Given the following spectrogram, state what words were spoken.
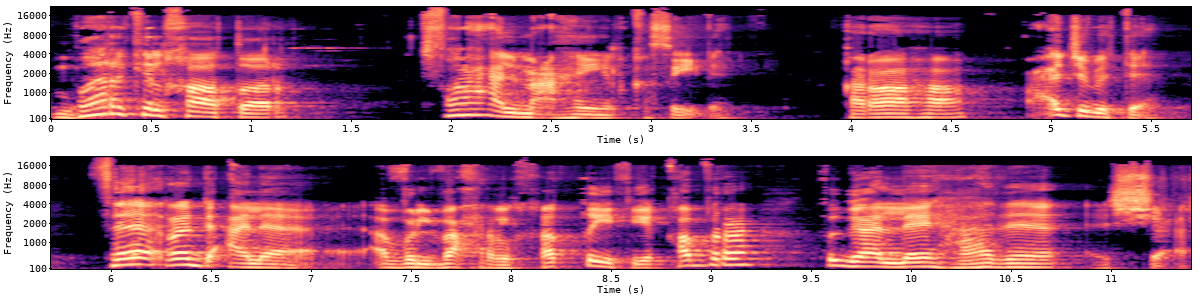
مبارك الخاطر تفاعل مع هاي القصيدة. قراها وعجبته. فرد على أبو البحر الخطي في قبره فقال له هذا الشعر.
